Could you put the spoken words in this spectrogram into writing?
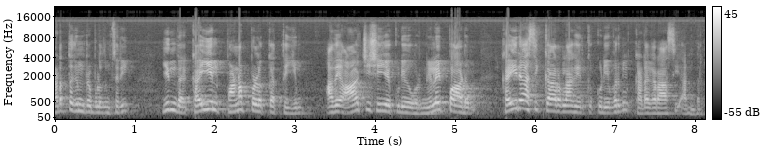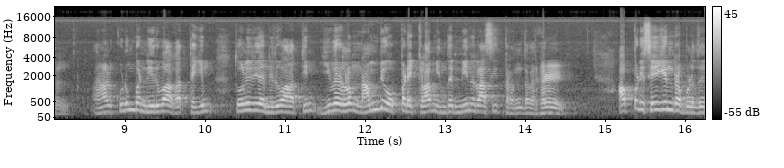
நடத்துகின்ற பொழுதும் சரி இந்த கையில் பணப்புழக்கத்தையும் அதை ஆட்சி செய்யக்கூடிய ஒரு நிலைப்பாடும் கைராசிக்காரர்களாக இருக்கக்கூடியவர்கள் கடகராசி அன்பர்கள். அதனால் குடும்ப நிர்வாகத்தையும் தொழில் நிர்வாகத்தையும் இவர்களும் நம்பி ஒப்படைக்கலாம் இந்த மீனராசி பிறந்தவர்கள். அப்படி செய்கின்ற பொழுது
